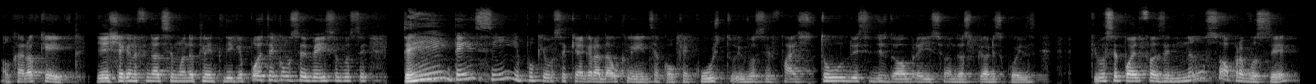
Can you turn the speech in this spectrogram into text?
o cara, ok. E aí chega no final de semana o cliente liga, pô, tem como você ver isso? Você, tem, tem sim, porque você quer agradar o cliente a qualquer custo e você faz tudo e se desdobra. E isso é uma das piores coisas que você pode fazer não só para você,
